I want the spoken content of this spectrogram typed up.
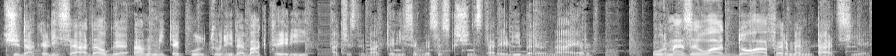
și dacă li se adaugă anumite culturi de bacterii, aceste bacterii se găsesc și în stare liberă în aer, urmează o a doua fermentație,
